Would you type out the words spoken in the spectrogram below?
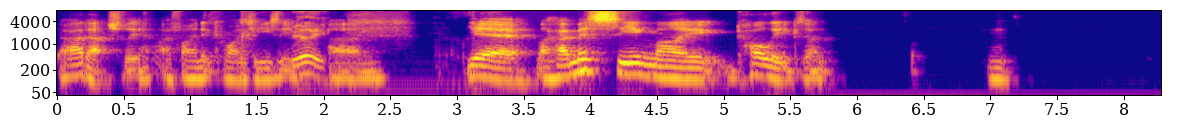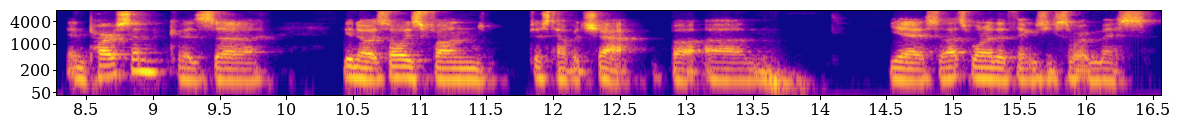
bad actually. I find it quite easy. Really? Um, yeah, like I miss seeing my colleagues on in person because uh, you know it's always fun just to have a chat. But um, yeah, so that's one of the things you sort of miss.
